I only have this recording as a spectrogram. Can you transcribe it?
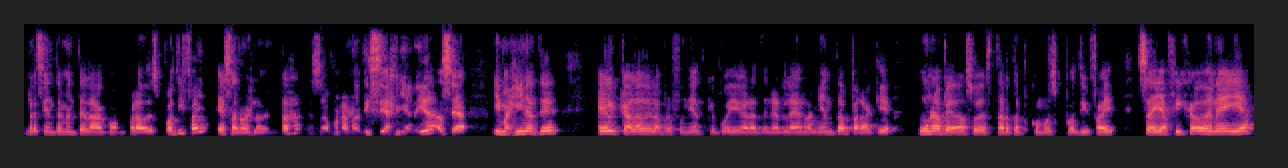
Recientemente la ha comprado Spotify, esa no es la ventaja, esa es una noticia añadida. O sea, imagínate el calado y la profundidad que puede llegar a tener la herramienta para que una pedazo de startup como Spotify se haya fijado en ella,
